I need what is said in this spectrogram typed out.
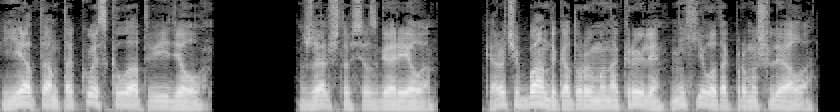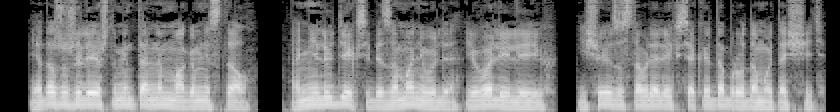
Я там такой склад видел. Жаль, что все сгорело. Короче, банда, которую мы накрыли, нехило так промышляла. Я даже жалею, что ментальным магом не стал. Они людей к себе заманивали и валили их. Еще и заставляли их всякое добро домой тащить.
